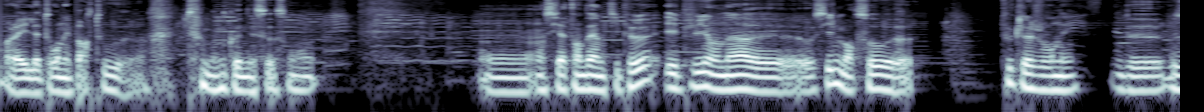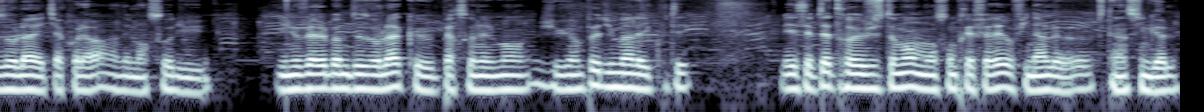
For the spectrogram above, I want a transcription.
voilà, il a tourné partout. euh, tout le monde connaît ce son. On, on s'y attendait un petit peu. Et puis on a euh, aussi le morceau euh, Toute la journée de Zola et Tiakola, un des morceaux du, du nouvel album de Zola que personnellement j'ai eu un peu du mal à écouter. Mais c'est peut-être euh, justement mon son préféré au final, euh, c'était un single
